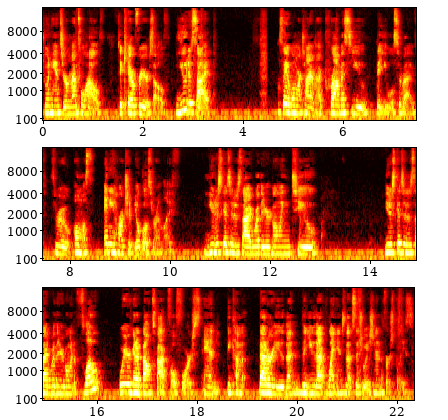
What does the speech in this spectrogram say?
to enhance your mental health, to care for yourself. You decide. I'll say it one more time. I promise you that you will survive through almost any hardship you'll go through in life. You just get to decide whether you're going to you just get to decide whether you're going to float or you're going to bounce back full force and become better you than the you that went into that situation in the first place.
